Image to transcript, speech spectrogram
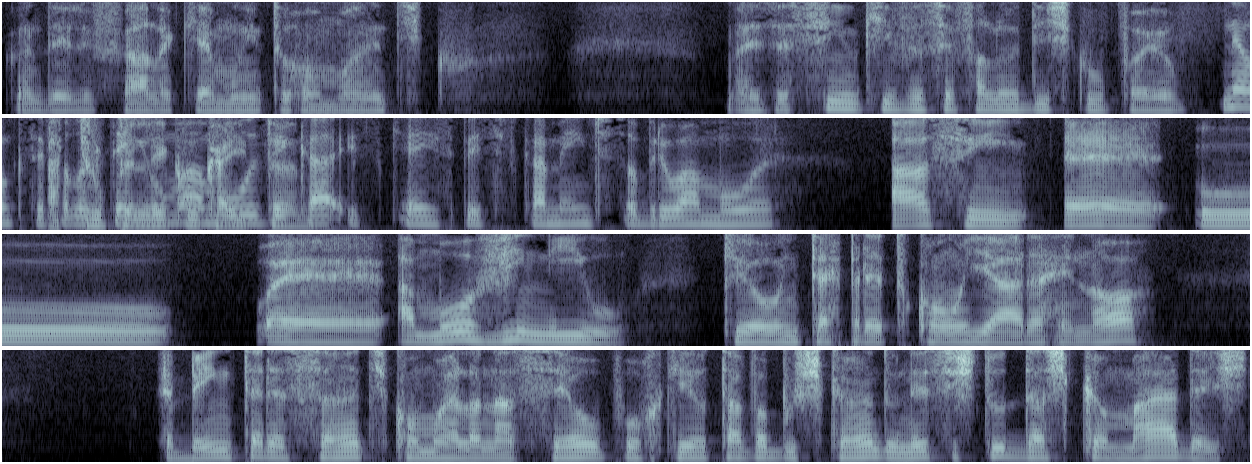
Quando ele fala que é muito romântico. Mas assim o que você falou, desculpa, eu Não, que você falou que tem uma música que é especificamente sobre o amor. Ah, sim, é o é, Amor Vinil, que eu interpreto com Yara Renault. é bem interessante como ela nasceu, porque eu estava buscando nesse estudo das camadas,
